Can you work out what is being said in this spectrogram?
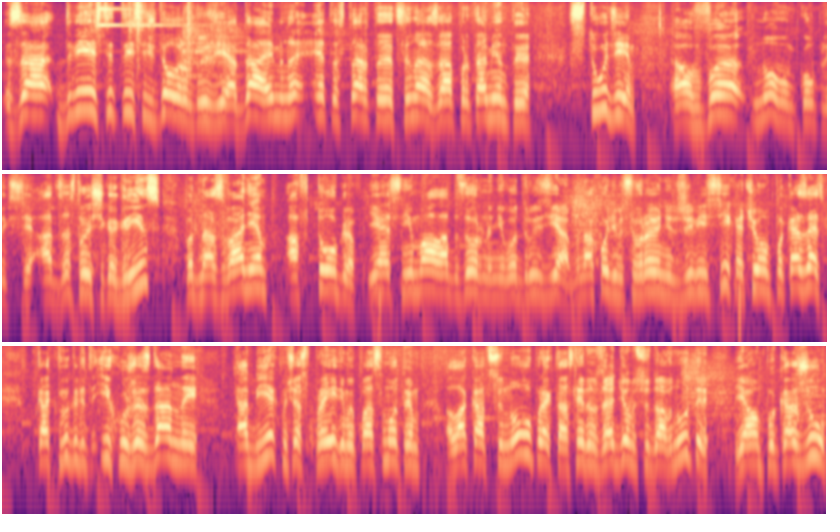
за 200 тысяч долларов, друзья. Да, именно это стартовая цена за апартаменты студии а, в новом комплексе от застройщика Greens под названием «Автограф». Я снимал обзор на него, друзья. Мы находимся в районе GVC. Хочу вам показать как выглядит их уже сданный объект. Мы сейчас проедем и посмотрим локацию нового проекта, а следом зайдем сюда внутрь. Я вам покажу,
